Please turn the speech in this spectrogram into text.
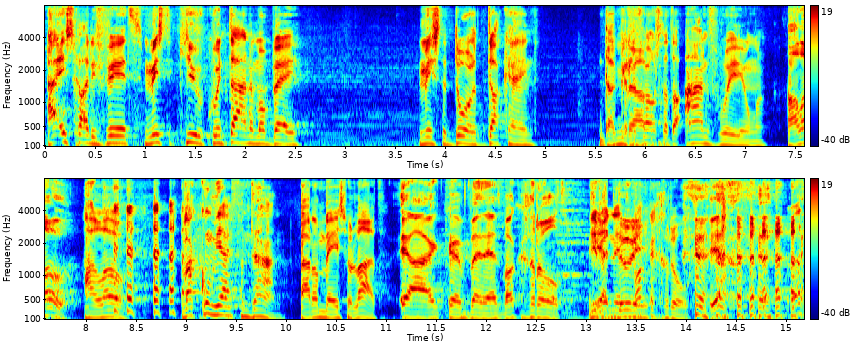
Hij is gearriveerd. Mr. Q, Quintana Bay. Mr. door het dak heen. De microfoon staat al aan voor je, jongen. Hallo. Hallo. Waar kom jij vandaan? Waarom ben je zo laat? Ja, ik eh, ben net wakker gerold. Je Ja, bent net doei. wakker gerold. Wat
